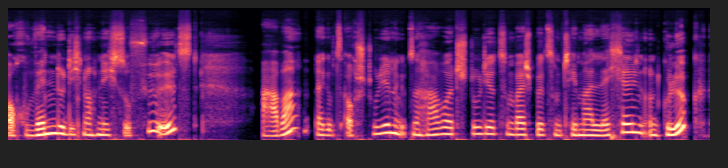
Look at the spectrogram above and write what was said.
auch wenn du dich noch nicht so fühlst aber da gibt es auch Studien, da gibt es eine Harvard-Studie zum Beispiel zum Thema Lächeln und Glück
